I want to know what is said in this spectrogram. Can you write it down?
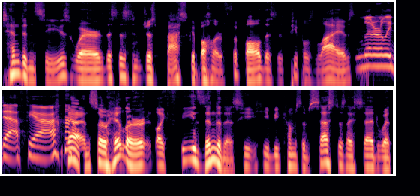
tendencies where this isn't just basketball or football this is people's lives literally death yeah yeah and so hitler like feeds into this he he becomes obsessed as i said with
